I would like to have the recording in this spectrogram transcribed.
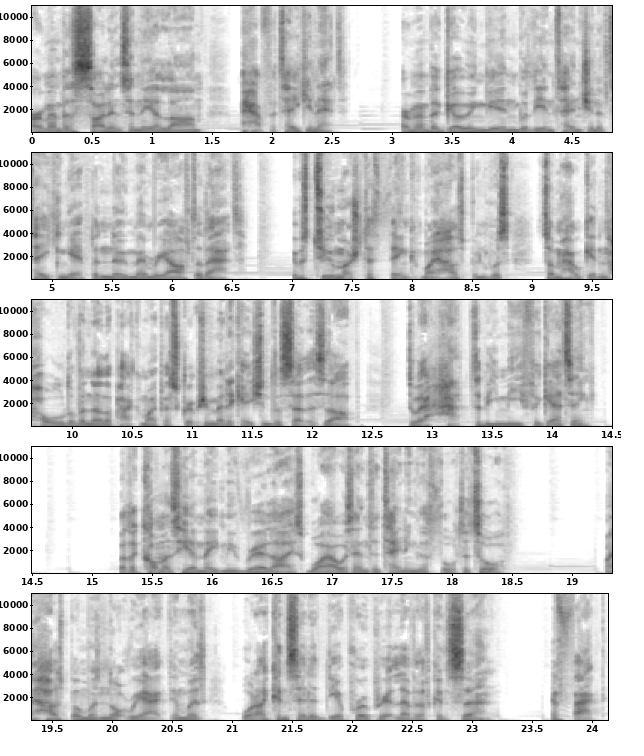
I remember the silence in the alarm I had for taking it. I remember going in with the intention of taking it, but no memory after that. It was too much to think my husband was somehow getting hold of another pack of my prescription medication to set this up, so it had to be me forgetting. But the comments here made me realize why I was entertaining the thought at all. My husband was not reacting with what I considered the appropriate level of concern. In fact,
